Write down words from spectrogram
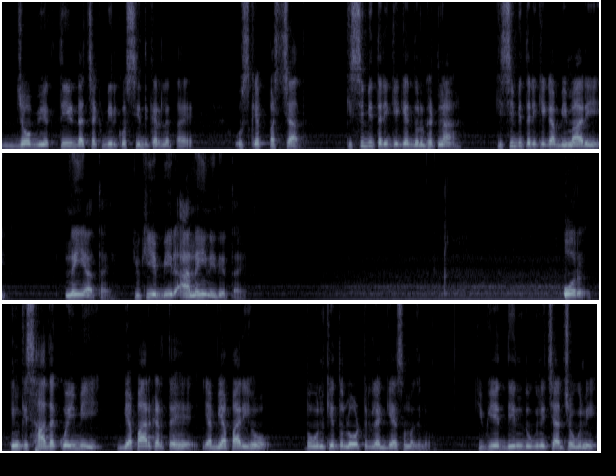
जो व्यक्ति डचक वीर को सिद्ध कर लेता है, उसके पश्चात किसी भी तरीके के दुर्घटना, किसी भी तरीके का बीमारी नहीं आता है, क्योंकि ये वीर आने ही नहीं देता है। और इनके साधक कोई भी व्यापार करते हैं या व्यापारी हो तो उनके तो लॉटरी लग गया समझ लो, क्योंकि ये दिन दुगनी, चार चौगुनी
